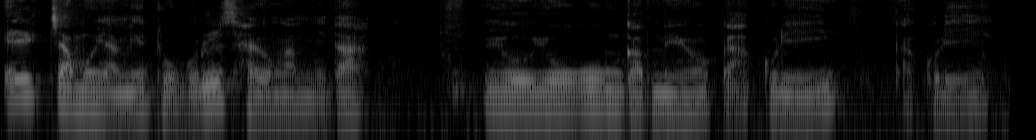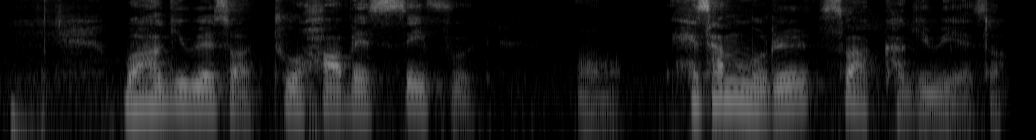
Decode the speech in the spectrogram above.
L자 모양의 도구를 사용합니다. 요 요건갑네요. 까꾸리, 까꾸리. 뭐 하기 위해서 to harvest seafood. 어, 해산물을 수확하기 위해서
